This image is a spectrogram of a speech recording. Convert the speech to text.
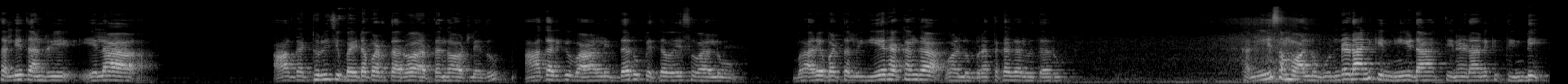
తల్లి తండ్రి ఎలా ఆ గట్టు నుంచి బయటపడతారో అర్థం కావట్లేదు. ఆఖరికి వాళ్ళిద్దరూ పెద్ద వయసు వాళ్ళు భార్యాభర్తలు ఏ రకంగా వాళ్ళు బ్రతకగలుగుతారు? కనీసం వాళ్ళు ఉండడానికి నీడ తినడానికి తిండి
